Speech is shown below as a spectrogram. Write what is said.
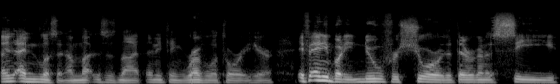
and, and listen, I'm not. This is not anything revelatory here. If anybody knew for sure that they were going to see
